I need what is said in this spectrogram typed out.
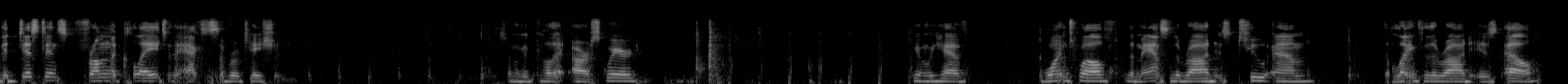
the distance from the clay to the axis of rotation. So I'm going to call that r squared Again, we have 1 12th, the mass of the rod is 2m, the length of the rod is L,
